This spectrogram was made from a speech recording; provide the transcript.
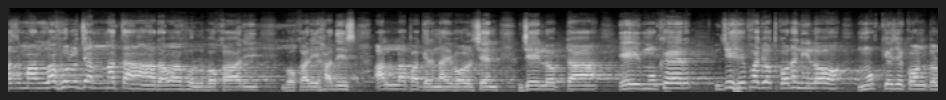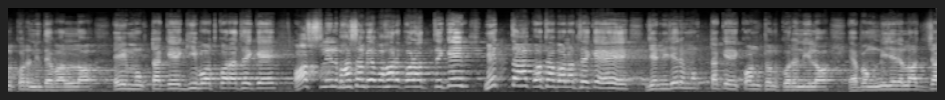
আজমান লাহুল জান্নাতা, রাওয়াহুল বোখারি। বোখারি হাদিস আল্লাহ পাকের নাই বলছেন, যে লোকটা এই মুখের যে হেফাজত করে নিল, মুখকে যে কন্ট্রোল করে নিতে পারল, এই মুখটাকে গিবত করা থেকে, অশ্লীল ভাষা ব্যবহার করার থেকে, মিথ্যা কথা বলা থেকে, যে নিজের মুখটাকে কন্ট্রোল করে নিল এবং নিজের লজ্জা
